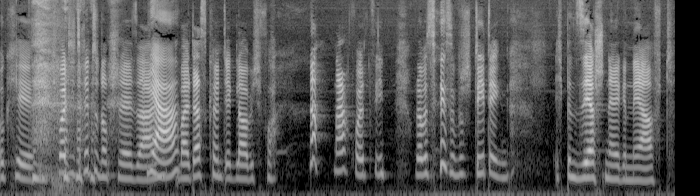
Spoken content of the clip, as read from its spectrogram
Okay, ich wollte die dritte noch schnell sagen, Ja. weil das könnt ihr, glaube ich, voll nachvollziehen oder beziehungsweise bestätigen. Ich bin sehr schnell genervt.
